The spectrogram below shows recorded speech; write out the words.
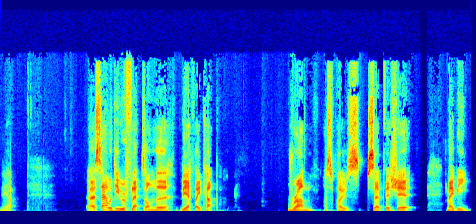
Yeah. Uh, so, how would you reflect on the the FA Cup run? I suppose Seb this year, maybe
